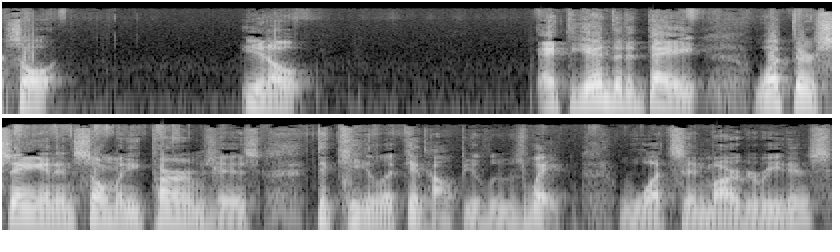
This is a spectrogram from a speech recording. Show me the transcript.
So, you know, at the end of the day, what they're saying in so many terms is tequila can help you lose weight. What's in margaritas?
